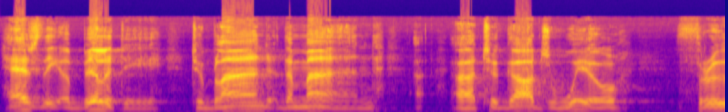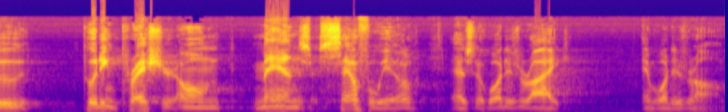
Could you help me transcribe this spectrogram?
has the ability to blind the mind uh, uh, to God's will through putting pressure on man's self will as to what is right and what is wrong.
